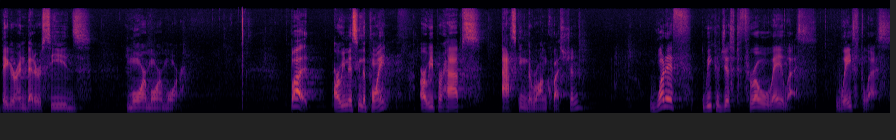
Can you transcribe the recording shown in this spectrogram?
bigger and better seeds, more, more, more. But are we missing the point? Are we perhaps asking the wrong question? What if we could just throw away less, waste less?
